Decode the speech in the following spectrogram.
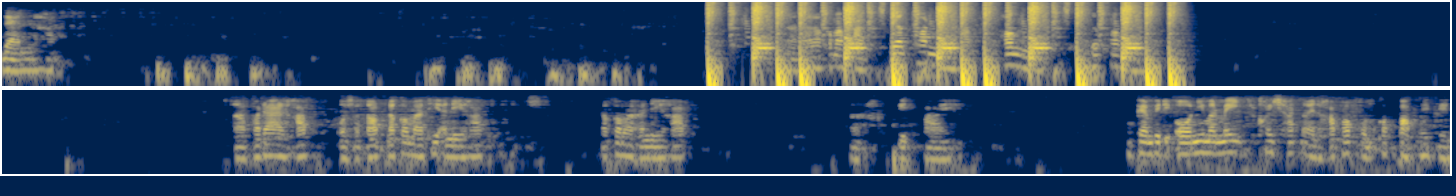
แดนนะครับแล้วเราก็มาฟังเลือกท่อนนึงนะครับห้องนึงเลือกห้องนึงอ่าพอได้ครับ กด stop แล้วก็มาที่อันนี้ครับ แล้วก็มาอันนี้ครับปิดไปโปรแกรมวิดีโอนี่มันไม่ค่อยชัดหน่อยนะครับ เพราะผมก็ปรับไม่เป็น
